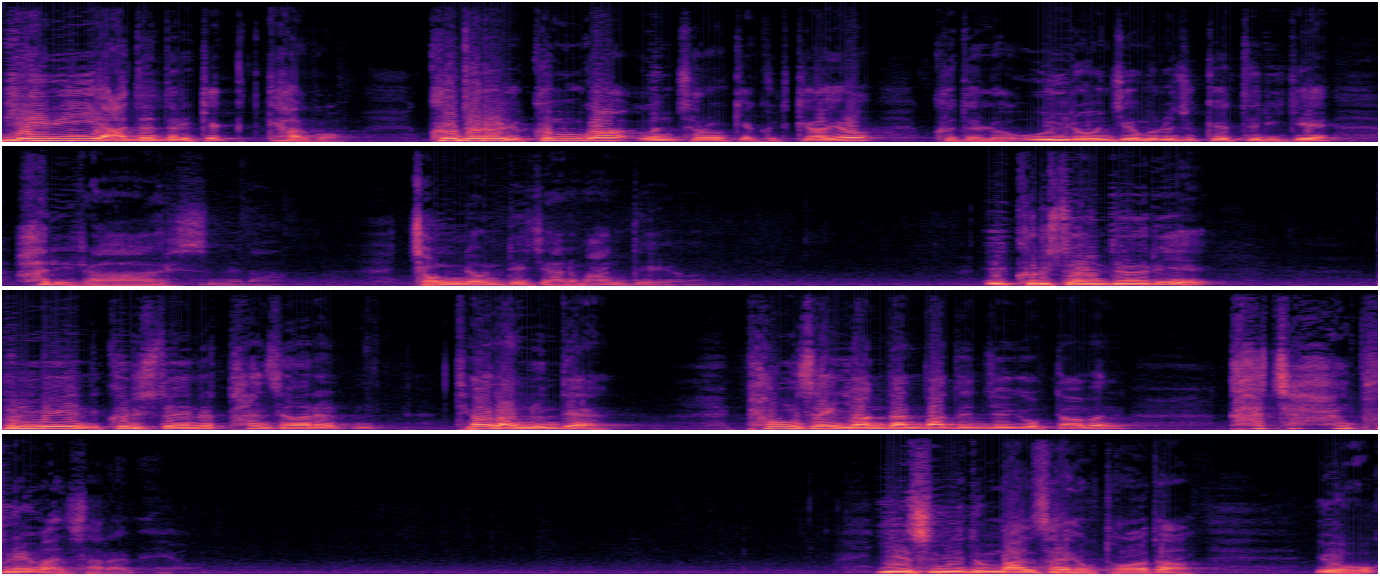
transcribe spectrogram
예위 아들들을 깨끗게 하고 그들을 금과 은처럼 깨끗게 하여 그들로 의로운 제물을 주께 드리게 하리라 그랬습니다. 정령되지 않으면 안 돼요. 이 그리스도인들이 분명히 그리스도인으로 탄생을 태어났는데 평생 연단 받은 적이 없다면 가장 불행한 사람이에요. 예수 믿으면 만사 형통하다. 요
